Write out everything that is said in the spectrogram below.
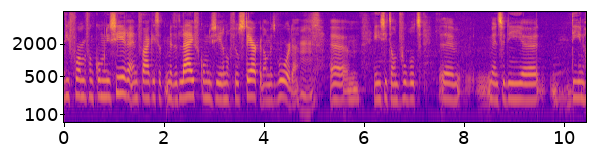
die vormen van communiceren. En vaak is dat met het lijf communiceren nog veel sterker dan met woorden. Mhm. Ehm, en je ziet dan bijvoorbeeld ehm, mensen die, eh, die een,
